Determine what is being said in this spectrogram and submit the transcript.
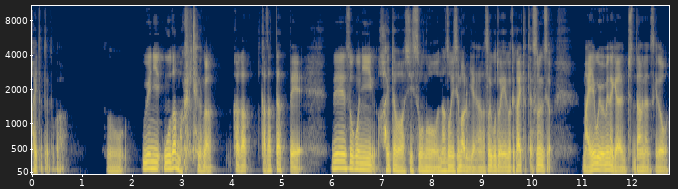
書いてあったりとか、その、上に横断幕みたいなのが飾ってあって、で、そこにハイタワー失踪の謎に迫るみたいな、そういうことを英語で書いてあったりするんですよ。まあ、英語読めなきゃちょっとダメなんですけど、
